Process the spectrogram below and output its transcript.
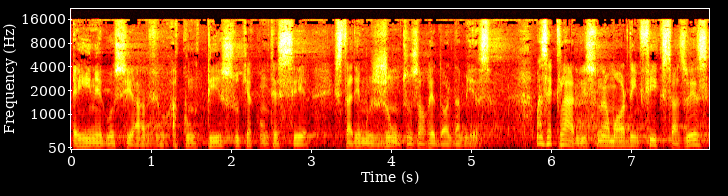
é inegociável. Aconteça o que acontecer, estaremos juntos ao redor da mesa. Mas é claro, isso não é uma ordem fixa. Às vezes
